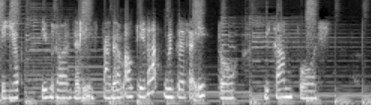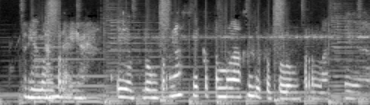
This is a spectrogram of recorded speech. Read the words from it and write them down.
Tio Resti berawal dari Instagram. Oh kira gara itu di kampus. Ternyata Belum pernah. ya. Iya belum pernah sih ketemu langsung juga belum pernah. Iya.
